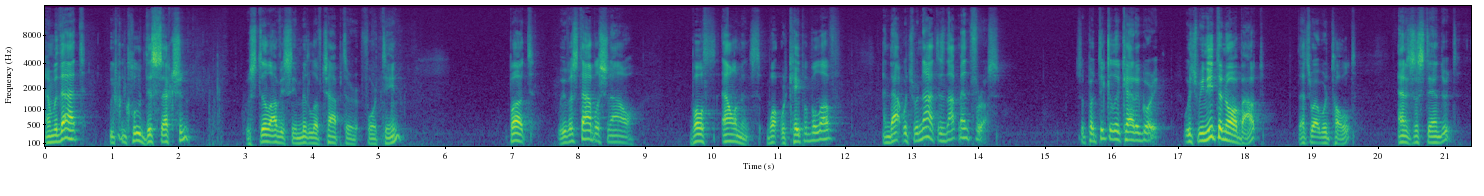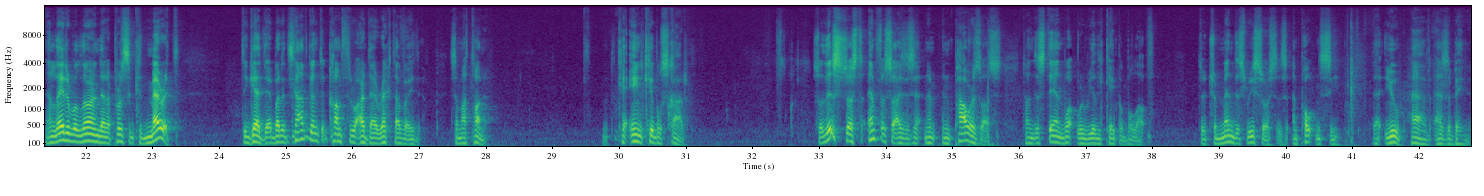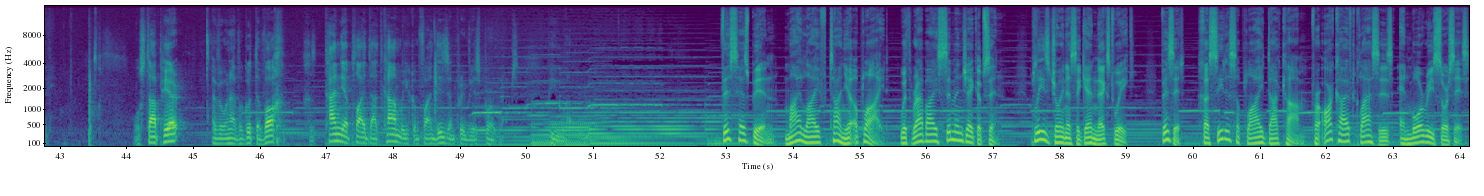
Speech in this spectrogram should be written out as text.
And with that, we conclude this section. We're still obviously middle of chapter 14. But we've established now both elements, what we're capable of, and that which we're not is not meant for us. It's a particular category which we need to know about. That's what we're told. And it's a standard. And later we'll learn that a person can merit to get there, but it's not going to come through our direct avodah. It's a matana. Ke'en kibul. So this just emphasizes and empowers us to understand what we're really capable of. The tremendous resources and potency that you have as a Beinani. We'll stop here. Everyone have a good tavach. TanyaApply.com where you can find these and previous programs. Be well. This has been My Life Tanya Applied with Rabbi Simon Jacobson. Please join us again next week. Visit chassidusapplied.com for archived classes and more resources.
